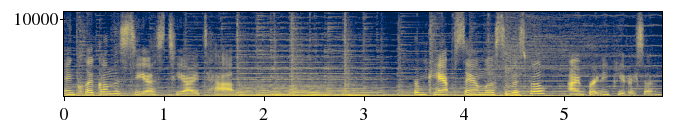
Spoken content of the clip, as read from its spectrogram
and click on the CSTI tab. From Camp San Luis Obispo, I'm Brittany Peterson.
